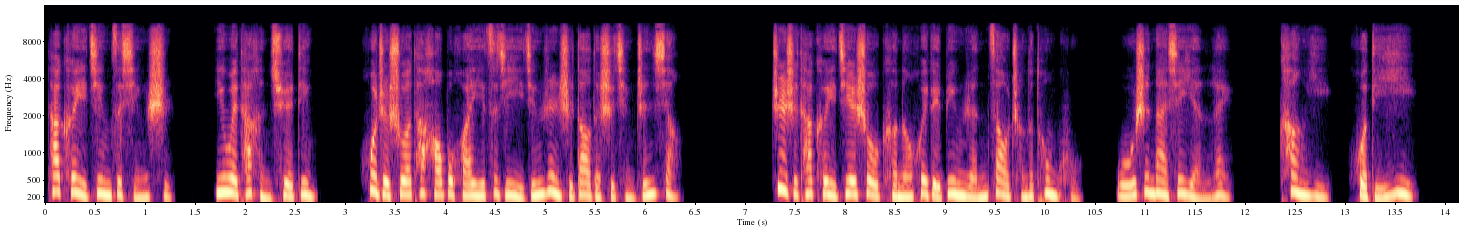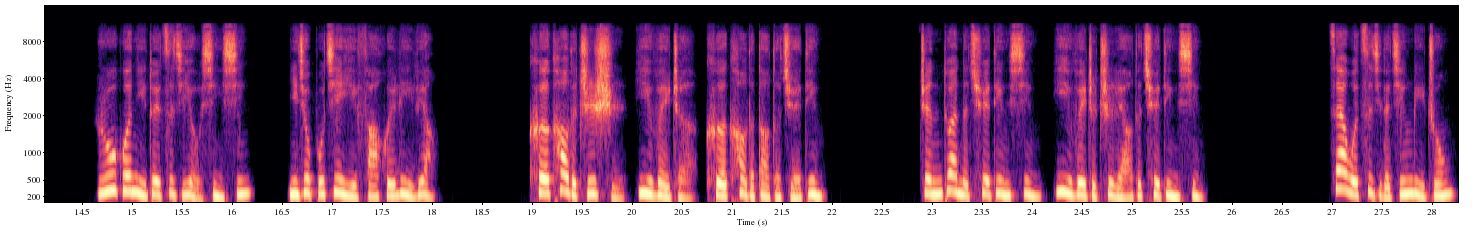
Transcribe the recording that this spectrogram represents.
他可以径自行事，因为他很确定，或者说他毫不怀疑自己已经认识到的事情真相。这使他可以接受可能会给病人造成的痛苦，无视那些眼泪、抗议或敌意。如果你对自己有信心，你就不介意发挥力量。可靠的知识意味着可靠的道德决定。诊断的确定性意味着治疗的确定性。在我自己的经历中，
